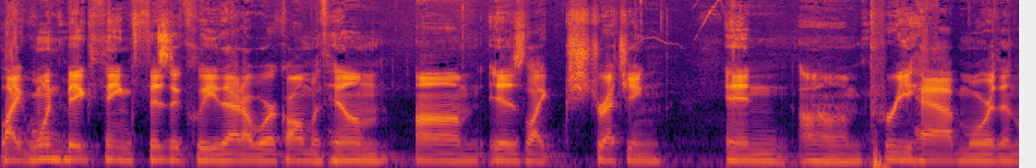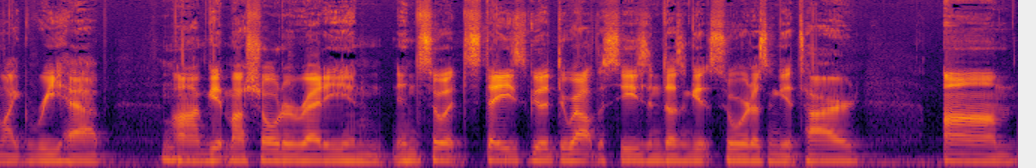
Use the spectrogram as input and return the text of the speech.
like one big thing physically that I work on with him um, is like stretching and um, prehab more than like rehab. Um, get my shoulder ready, and, and so it stays good throughout the season. Doesn't get sore, doesn't get tired. Um,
